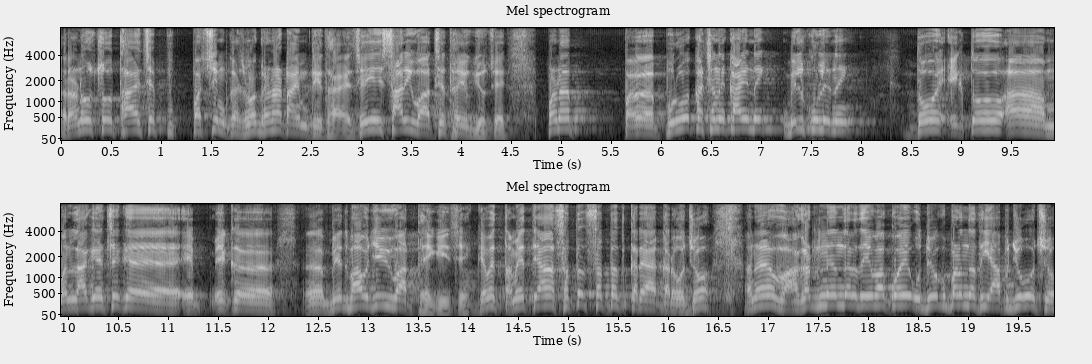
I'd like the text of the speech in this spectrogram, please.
રણોત્સવ થાય છે પશ્ચિમ કચ્છમાં ઘણા ટાઈમથી થાય છે. એ સારી વાત છે, થઈ ગયું છે. પણ પૂર્વ કચ્છને કાંઈ નહીં, બિલકુલ નહીં. તો એક તો આ મને લાગે છે કે એક ભેદભાવ જેવી વાત થઈ ગઈ છે કે ભાઈ તમે ત્યાં સતત સતત કર્યા કરો છો અને વાગડની અંદર એવા કોઈ ઉદ્યોગ પણ નથી, આપ જુઓ છો.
